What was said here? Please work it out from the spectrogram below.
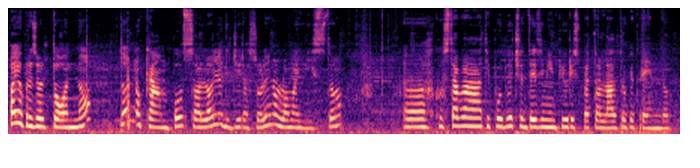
poi ho preso il tonno. Tonno Campos all'olio di girasole non l'ho mai visto. Uh, costava tipo 2 centesimi in più rispetto all'altro che prendo.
